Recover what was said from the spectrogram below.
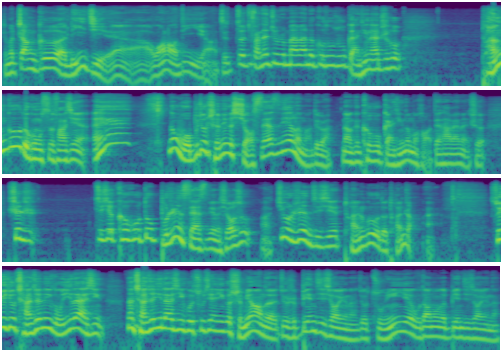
什么张哥、李姐啊、王老弟啊，这这反正就是慢慢的沟通出感情来之后，团购的公司发现，哎，那我不就成了一个小 4S 店了嘛，对吧？那跟客户感情那么好，带他来买车，甚至。这些客户都不认 4S 店的销售啊，就认这些团购的团长哎，所以就产生了一种依赖性。那产生依赖性会出现一个什么样的就是边际效应呢？就主营业务当中的边际效应呢？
